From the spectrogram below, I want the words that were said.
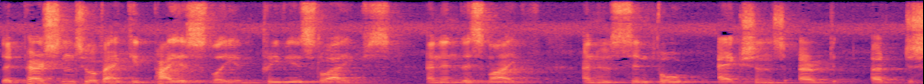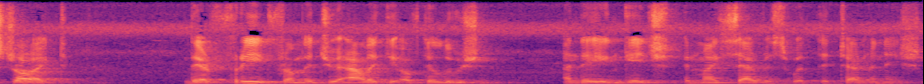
That persons who have acted piously in previous lives and in this life, and whose sinful actions are, are destroyed, they're freed from the duality of delusion and they engage in my service with determination.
